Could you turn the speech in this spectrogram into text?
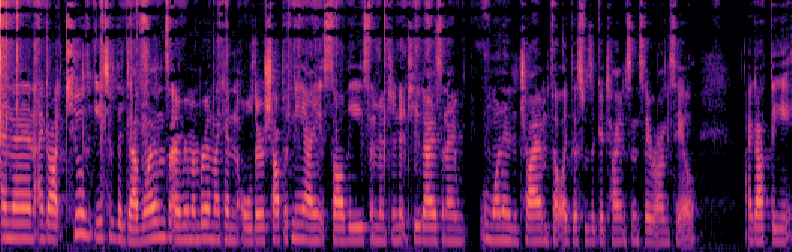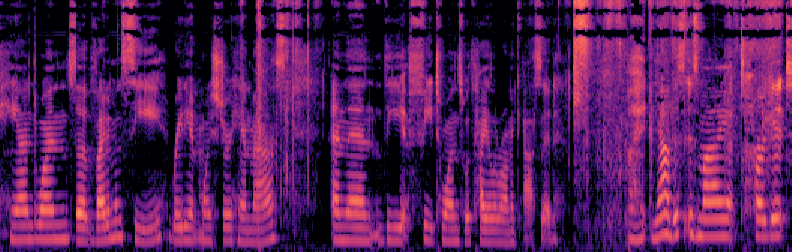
and then I got two of each of the Dove ones. I remember in like an older shop with me, I saw these and mentioned it to you guys and I wanted to try them. Felt like this was a good time since they were on sale. I got the hand ones, the vitamin C Radiant Moisture Hand Mask, and then the feet ones with hyaluronic acid. But yeah, this is my Target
